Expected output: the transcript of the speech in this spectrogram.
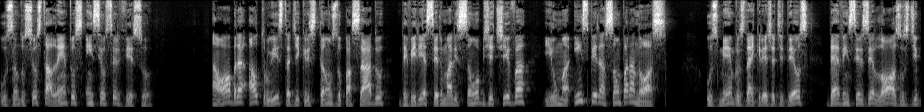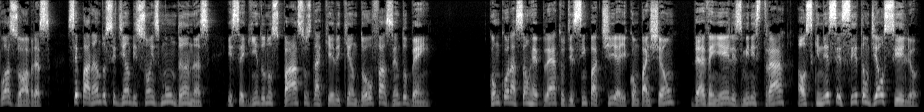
usando seus talentos em seu serviço. A obra altruísta de cristãos do passado deveria ser uma lição objetiva e uma inspiração para nós. Os membros da Igreja de Deus devem ser zelosos de boas obras, separando-se de ambições mundanas e seguindo nos passos daquele que andou fazendo bem. Com coração repleto de simpatia e compaixão, devem eles ministrar aos que necessitam de auxílio,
